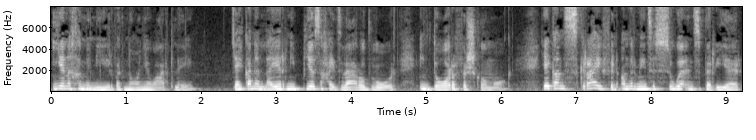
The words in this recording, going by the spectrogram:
enige manier wat na in jou hart lê. Jy kan 'n leier in die besigheidswêreld word en daar 'n verskil maak. Jy kan skryf en ander mense so inspireer.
